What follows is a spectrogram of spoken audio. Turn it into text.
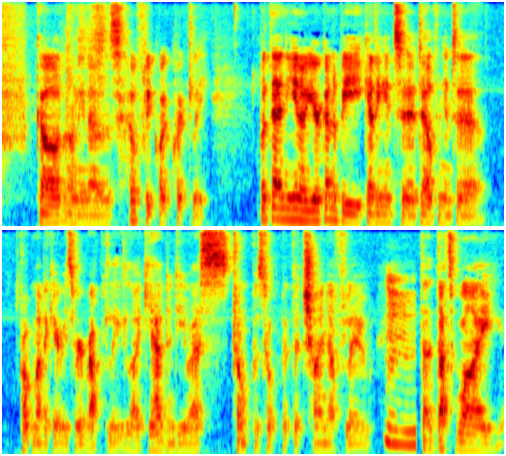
God only knows. Hopefully, quite quickly. But then you know you're going to be getting into delving into problematic areas very rapidly. Like you had in the US, Trump was talking about the China flu. Mm. That that's why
